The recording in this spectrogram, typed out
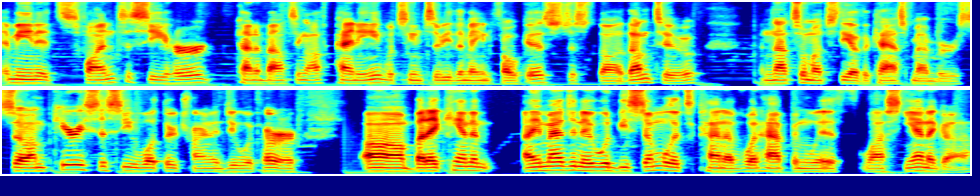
I mean, it's fun to see her kind of bouncing off Penny, which seems to be the main focus, just uh, them two, and not so much the other cast members. So I'm curious to see what they're trying to do with her. Um, but I can't, I imagine it would be similar to kind of what happened with LaCienega.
